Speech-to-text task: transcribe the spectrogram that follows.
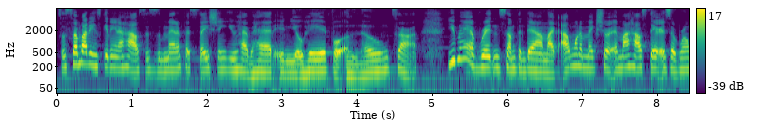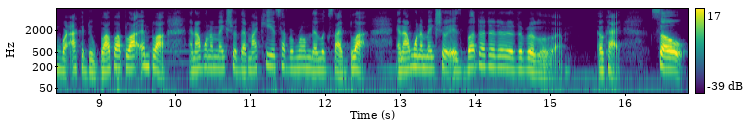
So somebody is getting a house. This is a manifestation you have had in your head for a long time. You may have written something down like, I want to make sure in my house there is a room where I could do blah, blah, blah, and blah. And I want to make sure that my kids have a room that looks like blah. And I want to make sure it's blah, blah, blah, blah, blah, blah, blah. Okay. So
